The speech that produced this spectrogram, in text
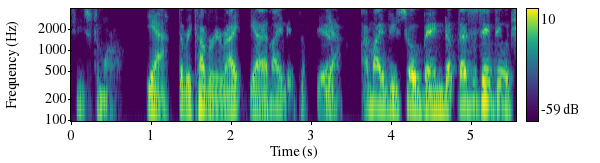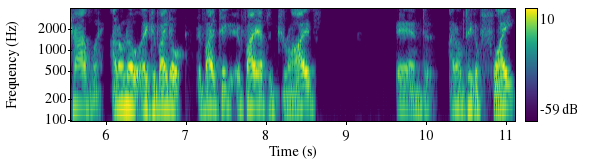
teach tomorrow. Yeah. The recovery, right? Yeah. I That's might- yeah. yeah. I might be so banged up. That's the same thing with traveling. I don't know, like if I don't, if I take, if I have to drive, and I don't take a flight,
